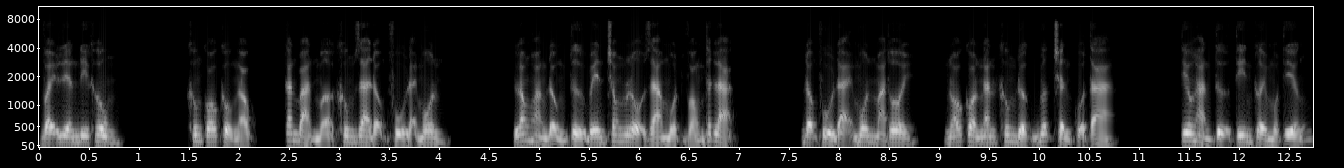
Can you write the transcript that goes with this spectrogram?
Vậy liền đi không? Không có cầu ngọc, căn bản mở không ra động phủ đại môn. Long Hoàng đồng tử bên trong lộ ra một vòng thất lạc. Động phủ đại môn mà thôi, nó còn ngăn không được bước chân của ta. Tiêu Hàn tự tin cười một tiếng,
